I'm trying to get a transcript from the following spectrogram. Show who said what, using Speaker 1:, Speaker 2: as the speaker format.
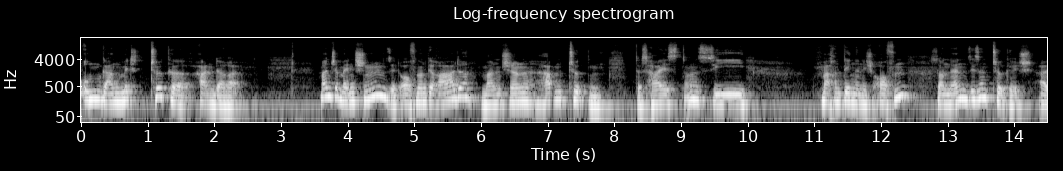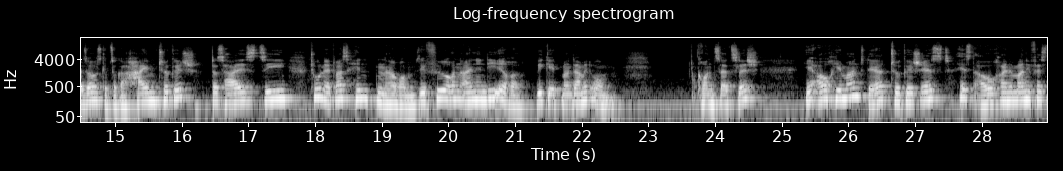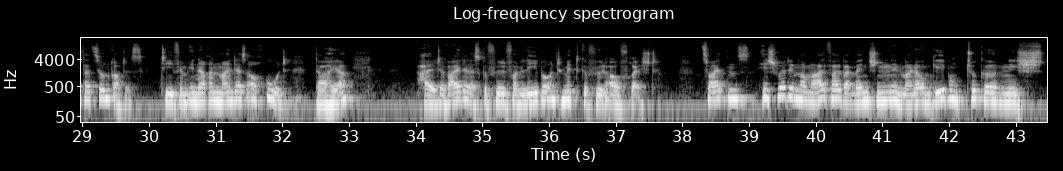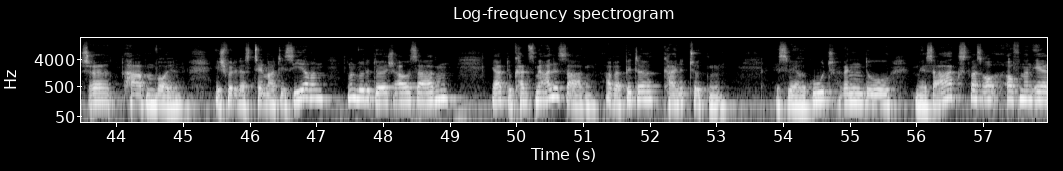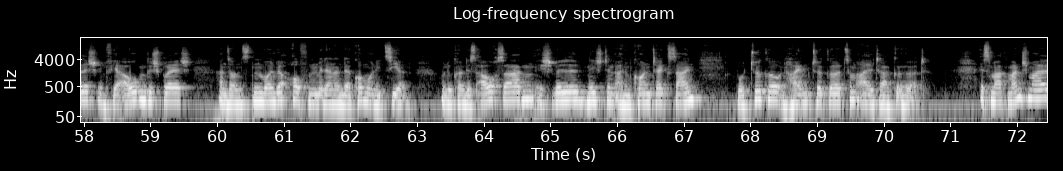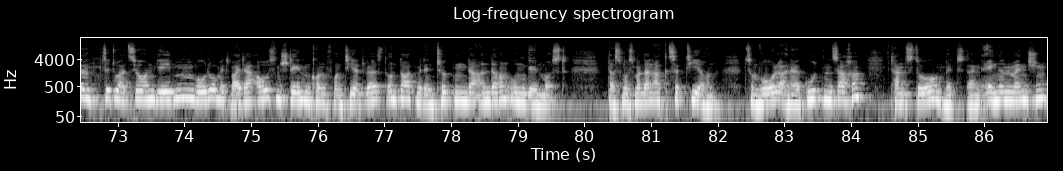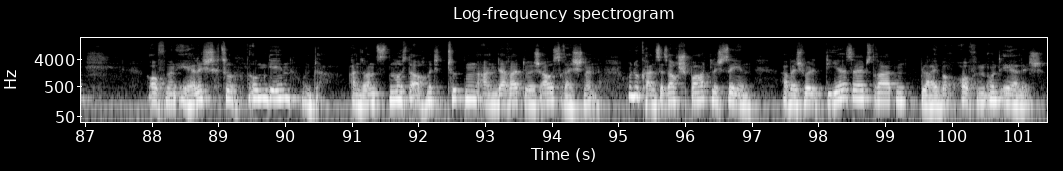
Speaker 1: Umgang mit Tücke anderer. Manche Menschen sind offen und gerade, manche haben Tücken. Das heißt, sie machen Dinge nicht offen, sondern sie sind tückisch. Also es gibt sogar heimtückisch. Das heißt, sie tun etwas hinten herum. Sie führen einen in die Irre. Wie geht man damit um? Grundsätzlich hier auch jemand, der tückisch ist, ist auch eine Manifestation Gottes. Tief im Inneren meint er es auch gut. Daher halte weiter das Gefühl von Liebe und Mitgefühl aufrecht. Zweitens, ich würde im Normalfall bei Menschen in meiner Umgebung Tücke nicht äh, haben wollen. Ich würde das thematisieren und würde durchaus sagen, ja, du kannst mir alles sagen, aber bitte keine Tücken. Es wäre gut, wenn du mir sagst, was offen und ehrlich im Vier-Augen-Gespräch. Ansonsten wollen wir offen miteinander kommunizieren. Und du könntest auch sagen, ich will nicht in einem Kontext sein, wo Tücke und Heimtücke zum Alltag gehört. Es mag manchmal Situationen geben, wo du mit weiter Außenstehenden konfrontiert wirst und dort mit den Tücken der anderen umgehen musst. Das muss man dann akzeptieren. Zum Wohl einer guten Sache kannst du mit deinen engen Menschen offen und ehrlich umgehen und ansonsten musst du auch mit Tücken anderer durchaus rechnen. Und du kannst es auch sportlich sehen. Aber ich würde dir selbst raten, bleibe offen und ehrlich.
